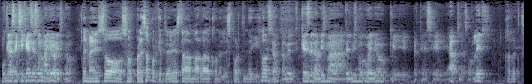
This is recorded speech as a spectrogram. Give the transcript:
Porque las exigencias son mayores, ¿no? Y me hizo sorpresa porque en teoría estaba amarrado con el Sporting de Gijón. Exactamente, que es de la misma, del mismo dueño que pertenece Atlas, Orley. Correcto.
